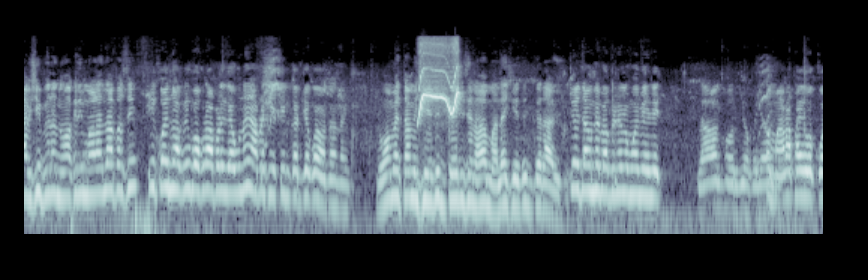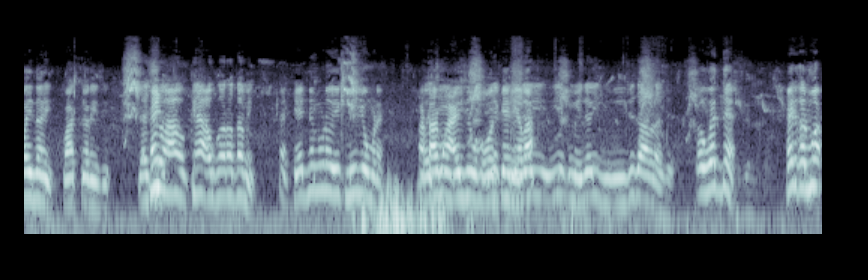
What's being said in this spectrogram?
આવશે પેલા નોકરી મળે ના પછી? ઈ કોઈ નોકરી બોકરો આપણે લેવું નહીં આપણે ખેતી કરજે કોઈ હોતા નહીં. અમે તમે ખેતી જ કરી છે ને હવે મને ખેતી જ કરાવી છે. જાવ ને બગડેલો મોં મેલે લાવવાનું સો રૂપિયા મારા ભાઈ કોઈ નહીં વાત કરી છે. શું આવ કે આવું કરો તમે? ને એક મિલ્યો મને આ તારમાં આવી છે હોર એક કે લેવા. એક મિલે ઈ જ આવડે છે. તો હોય જ ને. હેડ ઘરમાં.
